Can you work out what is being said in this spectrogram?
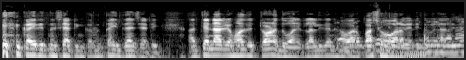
કઈ રીતનું સેટિંગ કરવું? થઈ જાય સેટિંગ હું ત્રણે દવાની એટલા લીધે ને સવારે પાછો સવારે વહેલી દવા લીધે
